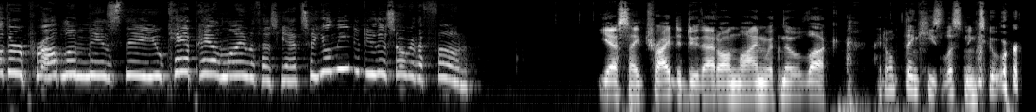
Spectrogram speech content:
other problem is that you can't pay online with us yet, so you'll need to do this over the phone. Yes, I tried to do that online with no luck. I don't think he's listening to her.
